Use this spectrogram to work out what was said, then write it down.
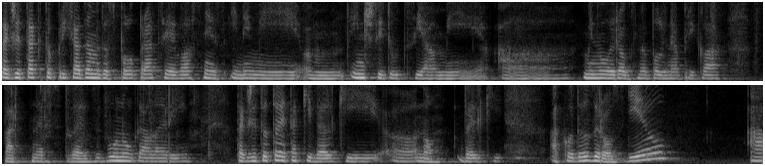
Takže takto prichádzame do spolupráce aj vlastne s inými um, inštitúciami a minulý rok sme boli napríklad partnerstve s Vunu Gallery. Takže toto je taký veľký, eh, no veľký, ako dosť rozdiel. A,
